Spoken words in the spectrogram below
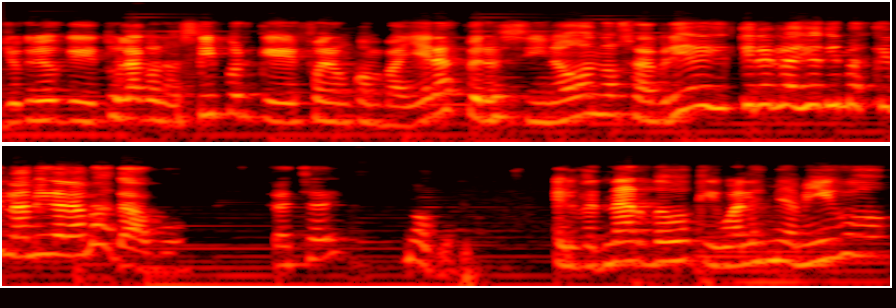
Yo creo que tú la conocí porque fueron compañeras, pero si no, no sabría quién es la Yoti más que la amiga de la maca, po, ¿cachai? No, pues. el Bernardo, que igual es mi amigo,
